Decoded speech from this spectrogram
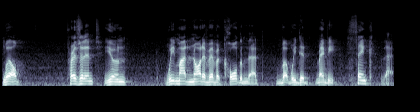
Well, President Yoon, we might not have ever called them that, but we did maybe think that.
